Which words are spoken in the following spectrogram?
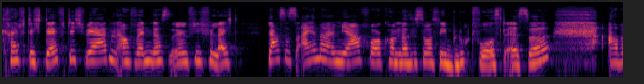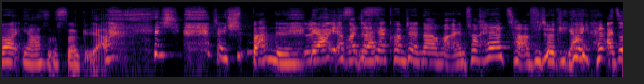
kräftig deftig werden, auch wenn das irgendwie vielleicht lass es einmal im Jahr vorkommen, dass ich sowas wie Blutwurst esse. Aber ja, es ist so, ja. Ich, ich, Spannend. Ja, aber daher kommt der Name einfach herzhaft. Okay. Ja, also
